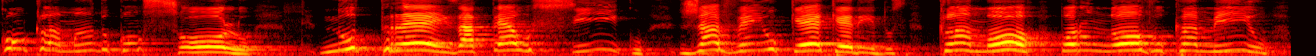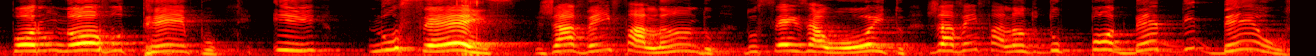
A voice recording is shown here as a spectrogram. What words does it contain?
conclamando consolo. No 3 até o 5, já vem o que, queridos? Clamor por um novo caminho, por um novo tempo. E no 6, já vem falando, do 6 ao 8, já vem falando do poder de Deus.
